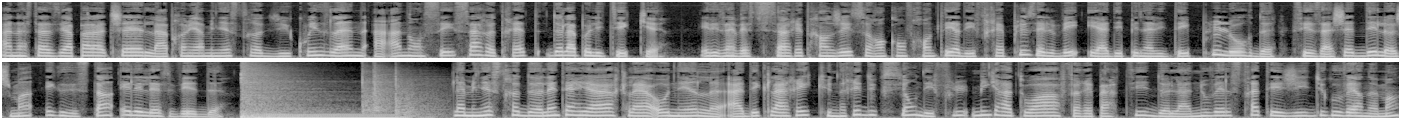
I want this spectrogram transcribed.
Anastasia Palaszczuk, la première ministre du Queensland, a annoncé sa retraite de la politique. Et les investisseurs étrangers seront confrontés à des frais plus élevés et à des pénalités plus lourdes s'ils achètent des logements existants et les laissent vides. La ministre de l'Intérieur, Claire O'Neill, a déclaré qu'une réduction des flux migratoires ferait partie de la nouvelle stratégie du gouvernement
